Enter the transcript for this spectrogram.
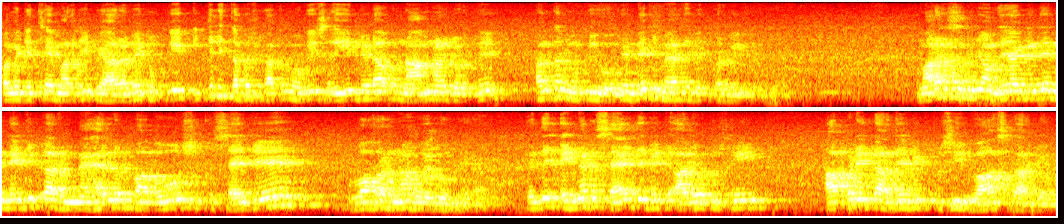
ਭਾਵੇਂ ਜਿੱਥੇ ਮਰਜ਼ੀ ਪਿਆ ਰਵੇ, ਕਿਉਂਕਿ ਇਜਲੀ ਤਪਸ਼ ਖਤਮ ਹੋ ਗਈ, ਸਰੀਰ ਜਿਹੜਾ ਉਹ ਨਾਮ ਨਾਲ ਜੁੜ ਕੇ ਅੰਤਰਮੁਖੀ ਹੋ ਕੇ ਨਿਜ ਮਹਿਲ ਦੇ ਵਿੱਚ ਪ੍ਰਵੇਸ਼ ਹੋ ਗਿਆ ਮਹਾਰਾਜ ਸਮਝਾਉਂਦੇ ਆ, ਕਹਿੰਦੇ, ਨਿਜ ਘਰ ਮਹਿਲ ਪਾਵੋ, ਸੁਖ ਸਹਿਜੇ, ਵਾਹਰ ਨਾ ਹੋਏ ਗੋਬੇਰਾ ਕਹਿੰਦੇ, ਇੰਨਾ ਕੁ ਸਹਿਜ ਦੇ ਵਿੱਚ ਆ ਜਾਓ ਤੁਸੀਂ, ਆਪਣੇ ਘਰ ਦੇ ਵਿੱਚ ਤੁਸੀਂ ਵਾਸ ਕਰ ਜਾਓ।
